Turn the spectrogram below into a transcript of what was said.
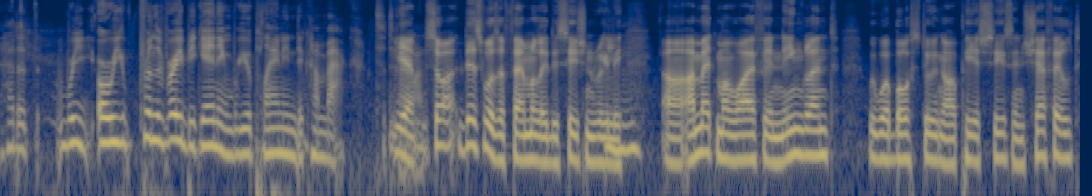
how did were you, or were you from the very beginning were you planning to come back to Taiwan? Yeah, so uh, this was a family decision, really. Mhm. Uh, I met my wife in England. We were both doing our PhDs in Sheffield,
